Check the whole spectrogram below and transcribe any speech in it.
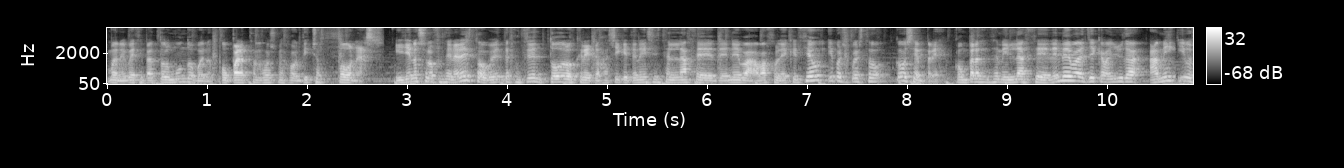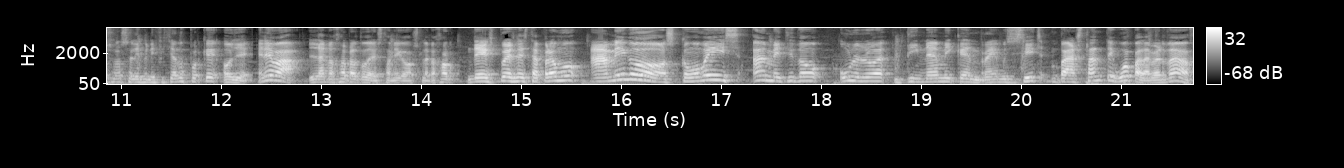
bueno, iba a decir para todo el mundo, bueno, para dos, mejor dicho, zonas. Y ya no solo funciona esto, obviamente funcionan todos los créditos, así que tenéis este enlace de Neva abajo en la descripción y por supuesto, como siempre, comprad este mi enlace de Neva, ya que me ayuda a mí y vosotros salís beneficiados porque, oye, Neva, la mejor para todo esto, amigos, la mejor. Después de esta promo, amigos, como veis, han metido una nueva dinámica en Rainbow Six bastante guapa, la verdad.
